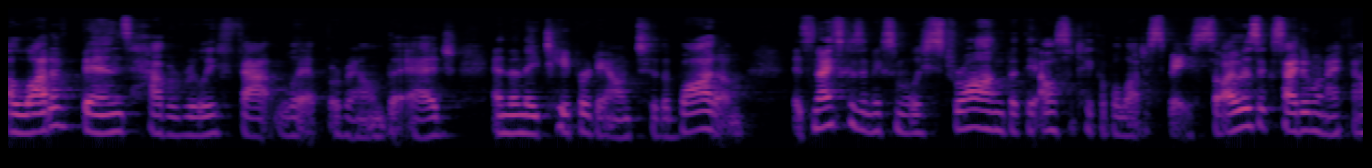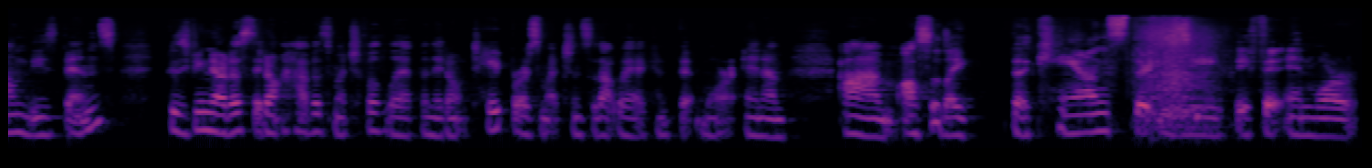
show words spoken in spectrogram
A lot of bins have a really fat lip around the edge and then they taper down to the bottom. It's nice because it makes them really strong, but they also take up a lot of space. So I was excited when I found these bins because if you notice, they don't have as much of a lip and they don't taper as much. And so that way I can fit more in them. Um, also, like the cans, they're easy, they fit in more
